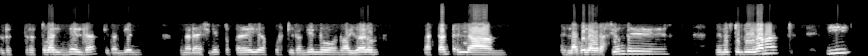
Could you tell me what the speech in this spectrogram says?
el restaurar Inelda, que también un agradecimiento para ella porque también nos, ayudaron bastante en la, en la colaboración de, de nuestro programa y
